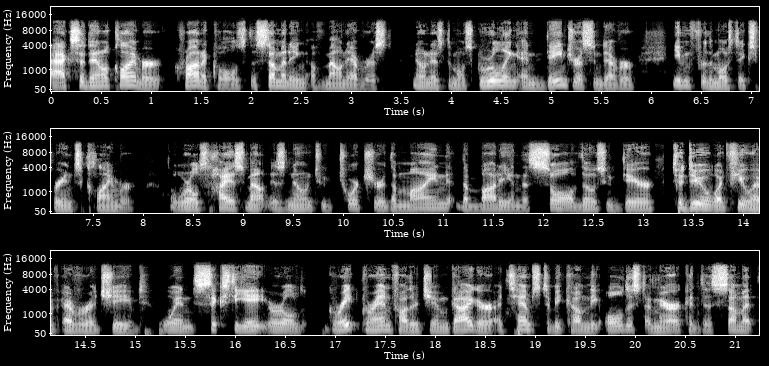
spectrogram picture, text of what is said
Accidental Climber chronicles the summiting of Mount Everest, known as the most grueling and dangerous endeavor, even for the most experienced climber. The world's highest mountain is known to torture the mind, the body, and the soul of those who dare to do what few have ever achieved. When 68 year old great grandfather Jim Geiger attempts to become the oldest American to summit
